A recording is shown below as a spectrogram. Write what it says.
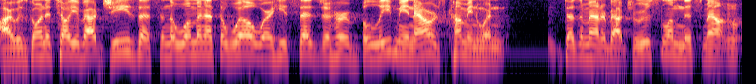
I was going to tell you about Jesus and the woman at the well, where he says to her, Believe me, an hour is coming when it doesn't matter about Jerusalem, this mountain.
